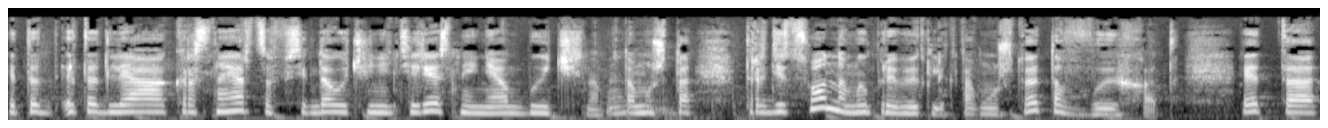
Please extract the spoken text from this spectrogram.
Это, это для красноярцев всегда очень интересно и необычно, потому что традиционно мы привыкли к тому, что это выход, это это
